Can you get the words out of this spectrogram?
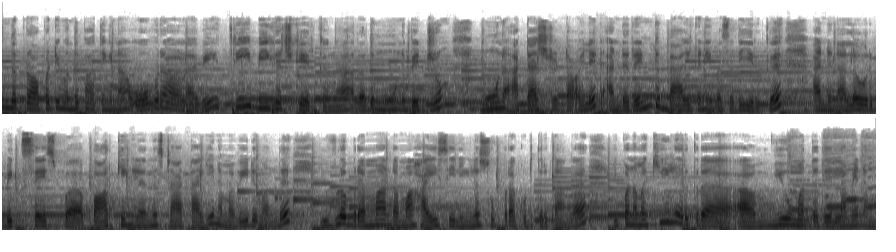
இந்த ப்ராப்பர்ட்டி வந்து பார்த்தீங்கன்னா ஓவராலாகவே த்ரீ பிஹெச்கே இருக்குங்க. அதாவது மூணு பெட்ரூம் மூணு அட்டாச்டு டாய்லெட் அண்டு ரெண்டு பால்கனி வசதி இருக்குது அண்டு நல்ல ஒரு பிக் சைஸ் பார்க்கிங்லேருந்து ஸ்டார்ட் ஆகி நம்ம வீடு வந்து இவ்வளோ பிரம்மாண்டமாக ஹை சீலிங்கில் சூப்பராக கொடுத்துருக்காங்க. இப்போ நம்ம கீழே இருக்கிற um, வியூ மற்றது எல்லாமே நம்ம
